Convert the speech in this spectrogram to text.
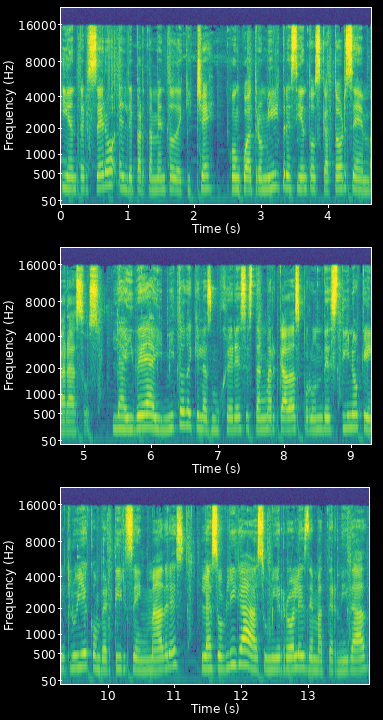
y en tercero el departamento de Quiché con 4.314 embarazos. La idea y mito de que las mujeres están marcadas por un destino que incluye convertirse en madres las obliga a asumir roles de maternidad,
